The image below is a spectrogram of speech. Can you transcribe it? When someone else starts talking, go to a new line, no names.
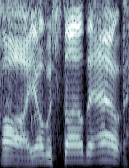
Oh, you almost styled it out.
